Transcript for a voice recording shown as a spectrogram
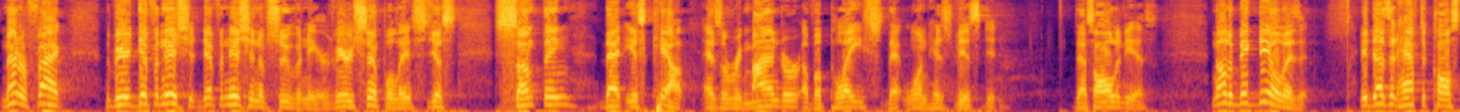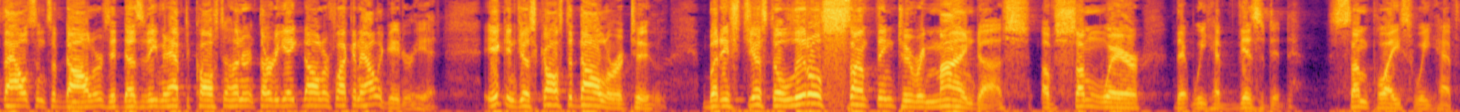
Matter of fact, the very definition, definition of souvenir is very simple. It's just something that is kept as a reminder of a place that one has visited. That's all it is. Not a big deal, is it? It doesn't have to cost thousands of dollars. It doesn't even have to cost $138 like an alligator head. It can just cost a dollar or two. But it's just a little something to remind us of somewhere that we have visited. Some place we have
